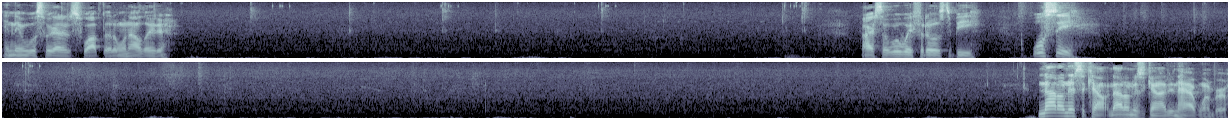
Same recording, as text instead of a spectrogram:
And then we'll still gotta swap the other one out later. Alright, so we'll wait for those to be. We'll see. Not on this account. Not on this account. I didn't have one, bro.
